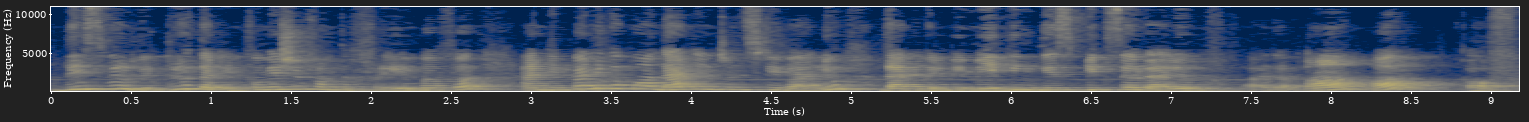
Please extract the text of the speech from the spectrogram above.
this will retrieve that information from the frame buffer and depending upon that intensity value that will be making this pixel value either on or off.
